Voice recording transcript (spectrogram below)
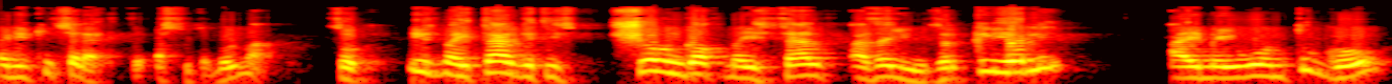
I need to select a suitable market. So if my target is showing off myself as a user, clearly I may want to go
